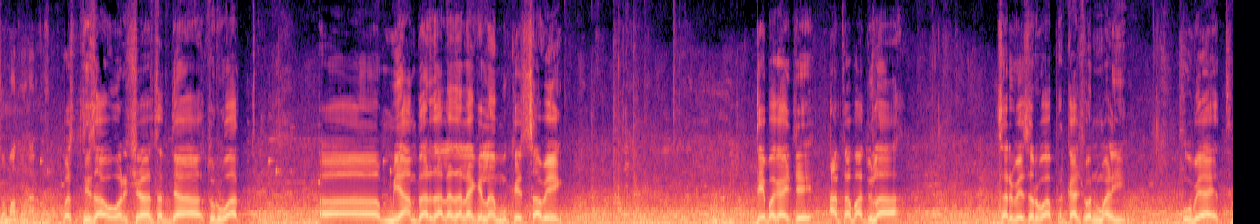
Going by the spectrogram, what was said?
जोमात होणार पस्तीसावं वर्ष सध्या सुरुवात मी आमदार झाल्या झाल्या केलं मुकेश सावे. ते बघायचे. आता बाजूला सर्वे सर्व प्रकाश वनमाळी उभे आहेत.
